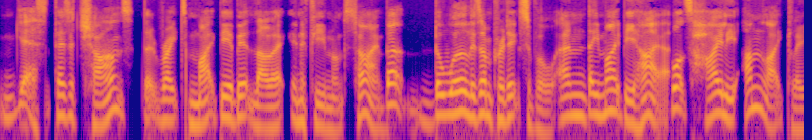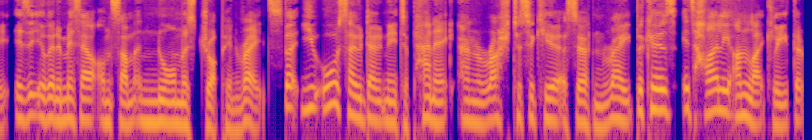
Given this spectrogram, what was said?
yes, there's a chance that rates might be a bit lower in a few months' time, but the world is unpredictable and they might be higher. What's highly unlikely is that you're going to miss out on some enormous drop in rates. But you also don't need to panic and rush to secure a certain rate because it's highly unlikely that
